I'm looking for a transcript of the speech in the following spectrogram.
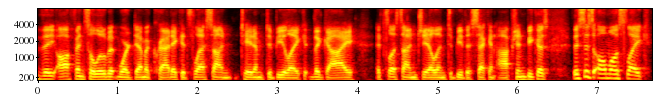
the offense a little bit more democratic. It's less on Tatum to be like the guy. It's less on Jaylen to be the second option because this is almost like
